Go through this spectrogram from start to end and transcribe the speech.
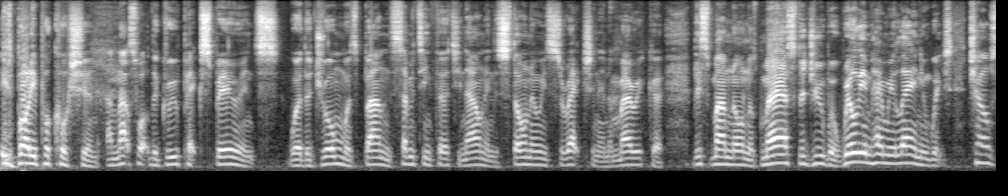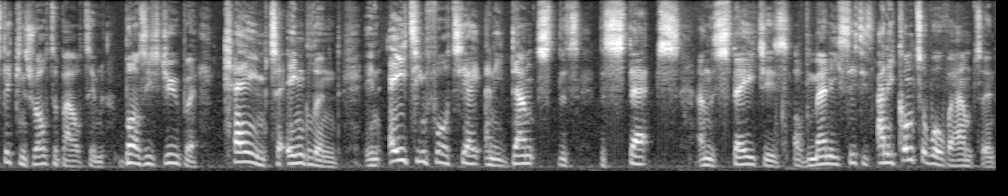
is body percussion, and that's what the group experienced, where the drum was banned 1739 in the Stono insurrection in America. This man known as Master Juba, William Henry Lane, in which Charles Dickens wrote about him, Boz's Juba, came to England in 1848 and he danced the, the steps and the stages of many cities. And he come to Wolverhampton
